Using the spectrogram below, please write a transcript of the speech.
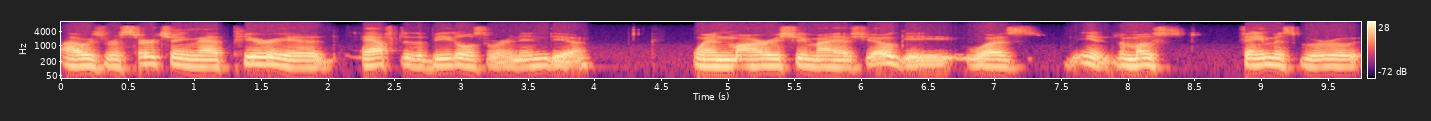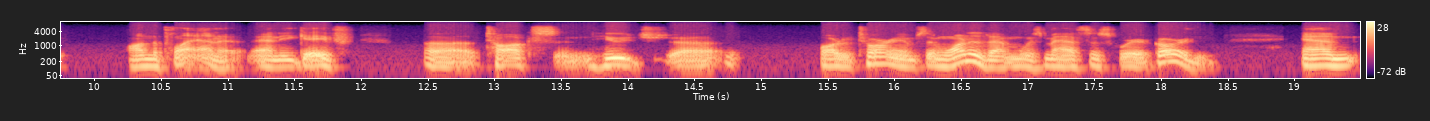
I was researching that period after the Beatles were in India when Maharishi Mahesh Yogi was you know, the most famous guru on the planet. And he gave uh, talks in huge uh, auditoriums, and one of them was Madison Square Garden. And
